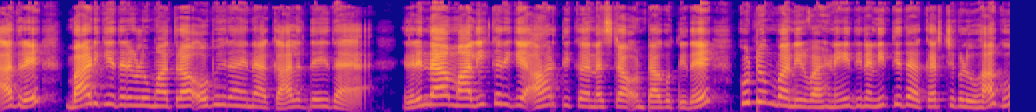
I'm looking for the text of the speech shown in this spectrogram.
ಆದರೆ ಬಾಡಿಗೆ ದರಗಳು ಮಾತ್ರ ಒಬಿರಾಯನ ಕಾಲದ್ದೇ ಇದೆ. ಇದರಿಂದ ಮಾಲೀಕರಿಗೆ ಆರ್ಥಿಕ ನಷ್ಟ ಉಂಟಾಗುತ್ತಿದೆ. ಕುಟುಂಬ ನಿರ್ವಹಣೆ, ದಿನನಿತ್ಯದ ಖರ್ಚುಗಳು ಹಾಗೂ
